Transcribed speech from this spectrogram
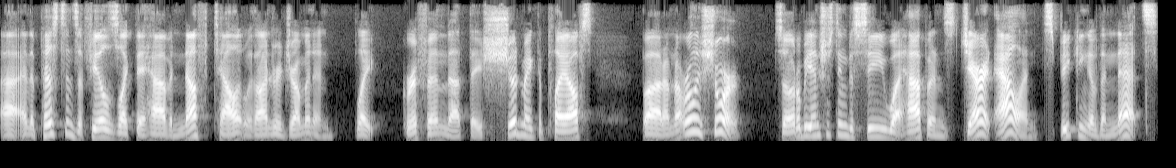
Uh, and the Pistons, it feels like they have enough talent with Andre Drummond and Blake Griffin that they should make the playoffs, but I'm not really sure. So it'll be interesting to see what happens. Jarrett Allen, speaking of the Nets,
